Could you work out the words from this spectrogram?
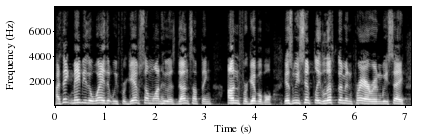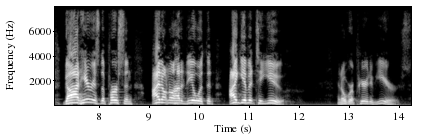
I think maybe the way that we forgive someone who has done something unforgivable is we simply lift them in prayer and we say, God, here is the person. I don't know how to deal with it. I give it to you. And over a period of years,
